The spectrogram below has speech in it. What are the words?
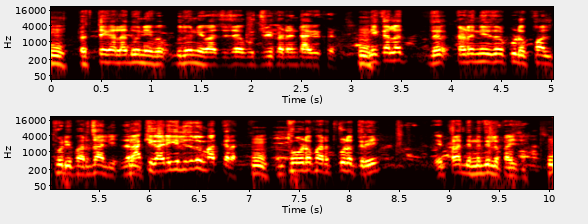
प्रत्येकाला दोन्ही दोन्ही बाजूच्या उजवीकडे आणि डावीकडे. निकालात जर कडनी जर पुढे फॉल थोडीफार झाली जर आखी गाडी गेली तर तुम्ही बात करा. थोडंफार कुठं तरी प्राधान्य दिलं पाहिजे.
